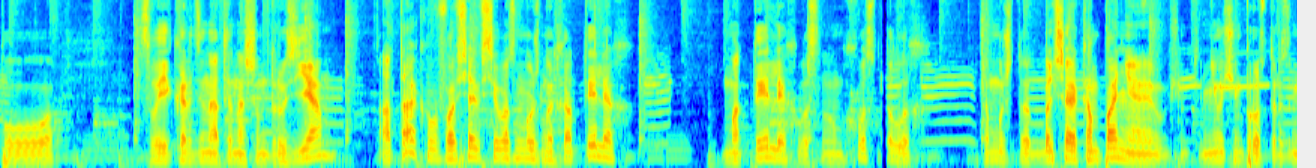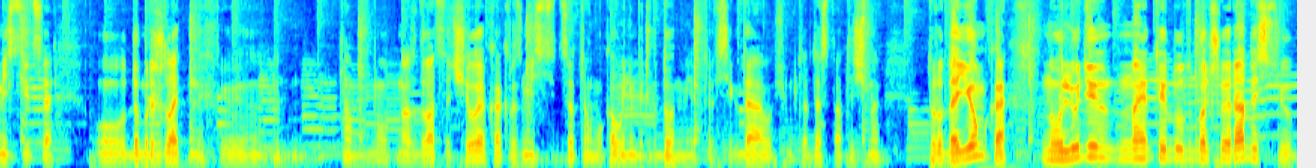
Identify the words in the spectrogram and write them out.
по свои координаты нашим друзьям. А так во всех всевозможных отелях, мотелях, в основном хостелах, потому что большая компания, в общем-то, не очень просто разместиться у доброжелательных, э, там, ну, у нас 20 человек, как разместиться там у кого-нибудь в доме. Это всегда, в общем-то, достаточно трудоемко, но люди на это идут с большой радостью.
